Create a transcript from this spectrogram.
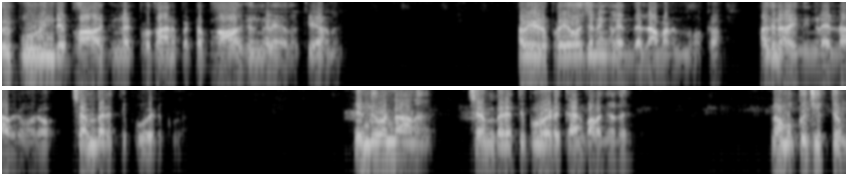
ഒരു പൂവിന്റെ ഭാഗങ്ങൾ പ്രധാനപ്പെട്ട ഭാഗങ്ങൾ ഏതൊക്കെയാണ് അവയുടെ പ്രയോജനങ്ങൾ എന്തെല്ലാമാണെന്ന് നോക്കാം. അതിനായി നിങ്ങൾ എല്ലാവരും ഓരോ ചെമ്പരത്തി പൂവ് എടുക്കുക. എന്തുകൊണ്ടാണ് ചെമ്പരത്തി പൂവ് എടുക്കാൻ പറഞ്ഞത്? നമുക്ക് ചുറ്റും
